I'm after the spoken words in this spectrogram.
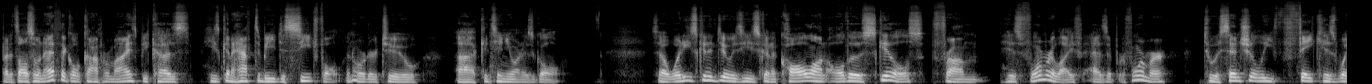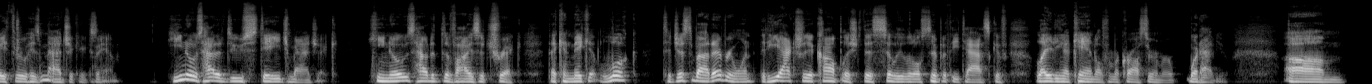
But it's also an ethical compromise because he's going to have to be deceitful in order to uh, continue on his goal. So what he's going to do is he's going to call on all those skills from his former life as a performer to essentially fake his way through his magic exam. He knows how to do stage magic. He knows how to devise a trick that can make it look to just about everyone that he actually accomplished this silly little sympathy task of lighting a candle from across the room or what have you. Um,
